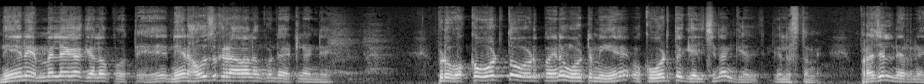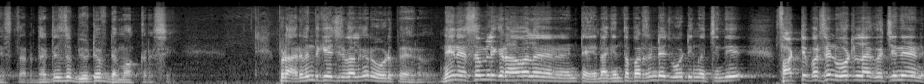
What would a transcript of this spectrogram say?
నేను ఎమ్మెల్యేగా గెలవపోతే నేను హౌస్కి రావాలనుకుంటే ఎట్లా అండి ఇప్పుడు ఒక్క ఓటుతో ఓడిపోయినా ఓటమియే ఒక ఓటుతో గెలిచినా గెల్ గెలుస్తామే. ప్రజలు నిర్ణయిస్తారు. That is the beauty of democracy ఇప్పుడు అరవింద్ కేజ్రీవాల్ గారు ఓడిపోయారు. నేను అసెంబ్లీకి రావాలని అంటే నాకు ఇంత పర్సెంటేజ్ ఓటింగ్ వచ్చింది ఫార్టీ పర్సెంట్ ఓట్లు నాకు వచ్చింది నేను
